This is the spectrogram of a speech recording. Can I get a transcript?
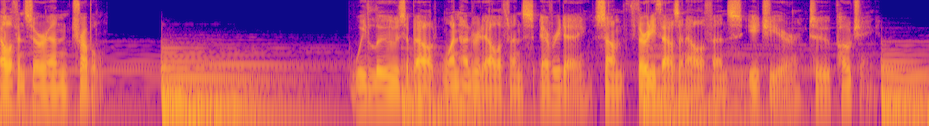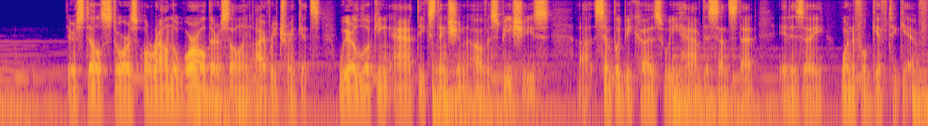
elephants are in trouble. We lose about 100 elephants every day, some 30,000 elephants each year to poaching. There are still stores around the world that are selling ivory trinkets. We are looking at the extinction of a species uh, simply because we have the sense that it is a wonderful gift to give,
